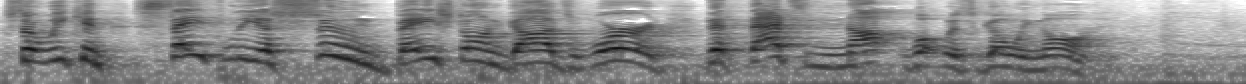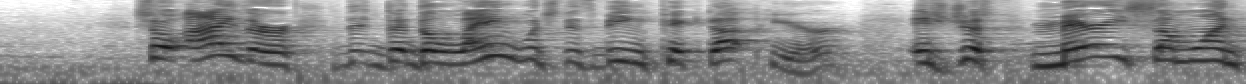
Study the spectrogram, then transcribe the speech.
so we can safely assume, based on God's word, that that's not what was going on. So either the, the, the language that's being picked up here is just marry someone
